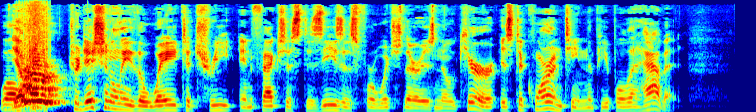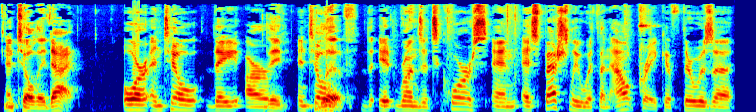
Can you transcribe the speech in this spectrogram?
Well, Yep. traditionally, the way to treat infectious diseases for which there is no cure is to quarantine the people that have it, Until they die. Or until they are They until live. it runs its course. And especially with an outbreak, if there was a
